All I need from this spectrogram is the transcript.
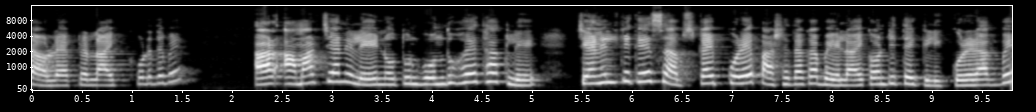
তাহলে একটা লাইক করে দেবে। আর আমার চ্যানেলে নতুন বন্ধু হয়ে থাকলে চ্যানেলটিকে সাবস্ক্রাইব করে পাশে থাকা বেল আইকনটিতে ক্লিক করে রাখবে।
